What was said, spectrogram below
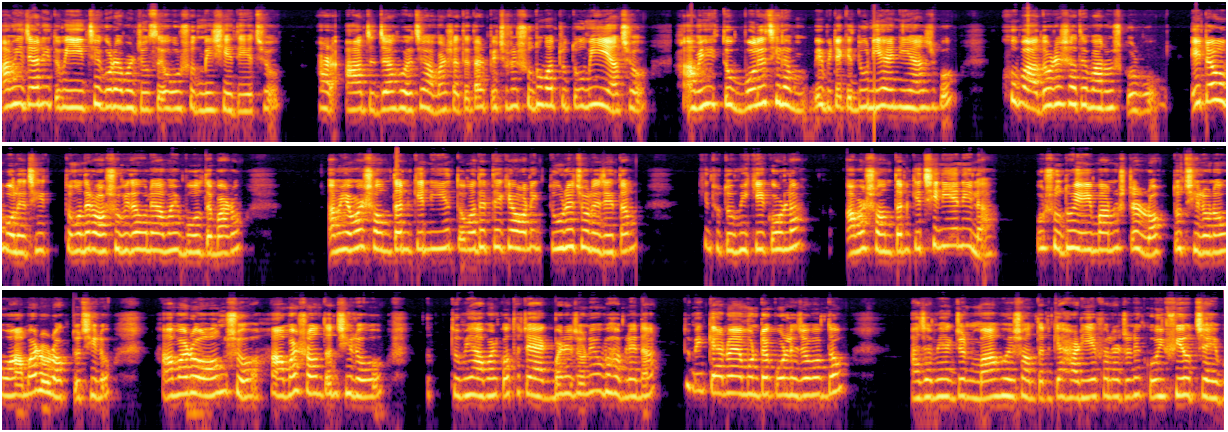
আমি জানি তুমি ইচ্ছে করে আমার জুসে ওষুধ মিশিয়ে দিয়েছ। আর আজ যা হয়েছে আমার সাথে তার পেছনে শুধুমাত্র তুমিই আছো। আমি তো বলেছিলাম বেবিটাকে দুনিয়ায় নিয়ে আসব। খুব আদরের সাথে মানুষ করব। এটাও বলেছি, তোমাদের অসুবিধা হলে আমায় বলতে পারো। আমি আমার সন্তানকে নিয়ে তোমাদের থেকে অনেক দূরে চলে যেতাম। কিন্তু তুমি কি করলা? আমার সন্তানকে ছিনিয়ে নিলা? ও শুধু এই মানুষটার রক্ত ছিল না, ও আমারও রক্ত ছিল। আমারও অংশ, আমার সন্তান ছিল। তুমি আমার কথাটা একবারের জন্যও ভাবলে না? তুমি কেন এমনটা করলে? জবাব দাও। আজ আমি একজন মা হয়ে সন্তানকে হারিয়ে ফেলার জন্য কৈফিয়ত চাইব।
